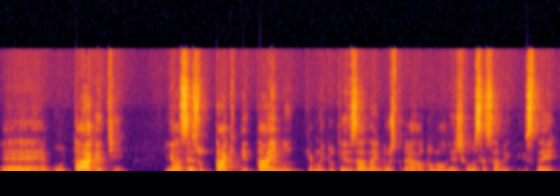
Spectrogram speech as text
é, o target e às vezes o tact time, que é muito utilizado na indústria automobilística, você sabe isso daí,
